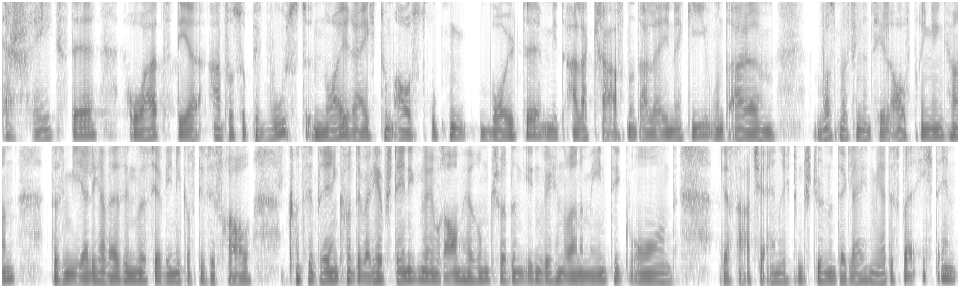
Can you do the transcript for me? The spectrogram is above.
der schrägste Ort, der einfach so bewusst Neureichtum ausdrucken wollte mit aller Kraft und aller Energie und allem, was man finanziell aufbringen kann, dass ich mich ehrlicherweise nur sehr wenig auf diese Frau konzentrieren konnte, weil ich habe ständig nur im Raum herumgeschaut an irgendwelchen Ornamentik und Versace-Einrichtungsstühlen und dergleichen mehr. Das war echt ein,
